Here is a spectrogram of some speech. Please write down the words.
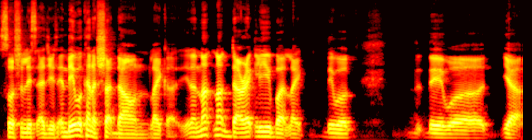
socialist edges and they were kind of shut down, like uh, you know, not not directly, but like they were they were yeah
